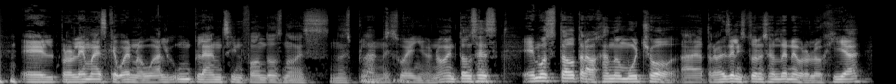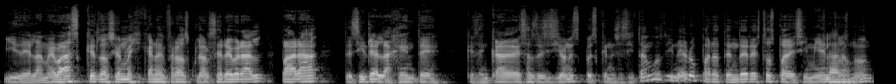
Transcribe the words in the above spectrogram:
el problema es que, bueno, un plan sin fondos no es, no es plan, es sueño, ¿no? Entonces, hemos estado trabajando mucho a, través del Instituto Nacional de Neurología y de la MEVAS, que es la Asociación Mexicana de Enfermedad Vascular Cerebral, para decirle a la gente que se encarga de esas decisiones, pues que necesitamos dinero para atender estos padecimientos, ¿no?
